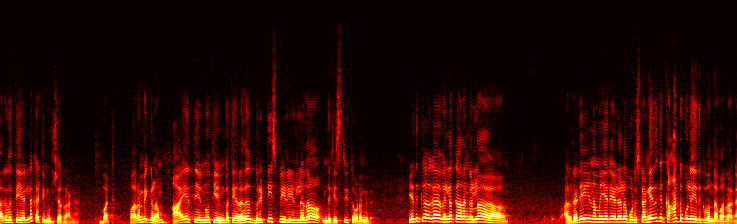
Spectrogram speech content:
அறுபத்தி ஏழில் கட்டி முடிச்சிடுறாங்க. பட் பரம்பிக்குளம் ஆயிரத்தி எண்ணூற்றி எண்பத்தி ஆறு அதாவது பிரிட்டிஷ் பீரியடில் தான் இந்த ஹிஸ்ட்ரி தொடங்குது. எதுக்காக வெள்ளைக்காரங்கள்லாம் ஆல்ரெடி நம்ம ஏரியாவிலலாம் பிடிச்சிட்டாங்க எதுக்கு காட்டுக்குள்ளே எதுக்கு வந்த வர்றாங்க?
